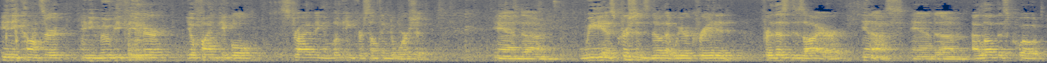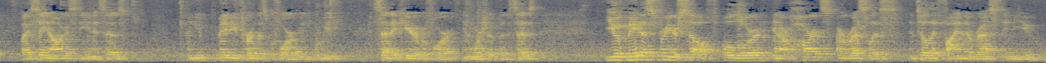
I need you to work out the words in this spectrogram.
any concert, any movie theater, you'll find people striving and looking for something to worship. And um, we as Christians know that we are created for this desire in us. And um, I love this quote by St. Augustine. It says, and you, maybe you've heard this before, we've, we've said it here before in worship, but it says, you have made us for yourself, O Lord, and our hearts are restless until they find their rest in you.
